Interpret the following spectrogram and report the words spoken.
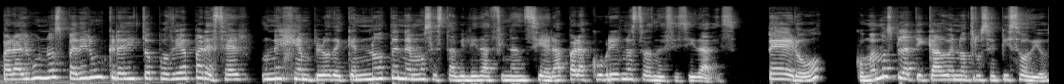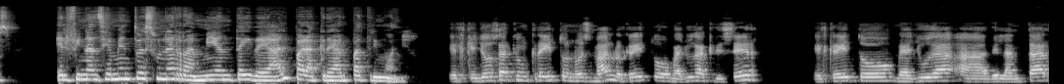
Para algunos, pedir un crédito podría parecer un ejemplo de que no tenemos estabilidad financiera para cubrir nuestras necesidades. Pero, como hemos platicado en otros episodios, el financiamiento es una herramienta ideal para crear patrimonio. El que yo saque un crédito no es malo, el crédito me ayuda a crecer, el crédito me ayuda a adelantar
